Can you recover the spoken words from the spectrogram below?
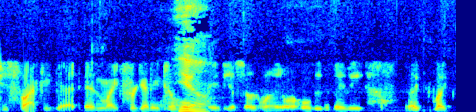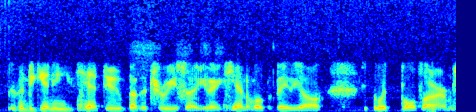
she's slacking it and like forgetting to hold Yeah. the baby a certain way or holding the baby like like in the beginning you can't do Mother Teresa, you know, you can't hold the baby all with both arms.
